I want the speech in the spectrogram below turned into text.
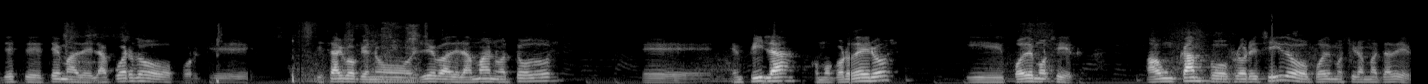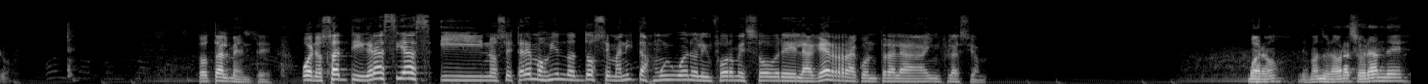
de este tema del acuerdo porque es algo que nos lleva de la mano a todos. Eh, en fila como corderos y podemos ir a un campo florecido o podemos ir al matadero. Totalmente. Bueno, Santi, gracias y nos estaremos viendo en dos semanitas. Muy bueno el informe sobre la guerra contra la inflación. Bueno, les mando un abrazo grande.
